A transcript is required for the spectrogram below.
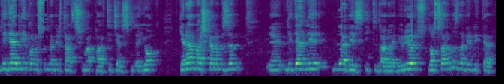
liderliği konusunda bir tartışma parti içerisinde yok. Genel başkanımızın liderliğiyle biz iktidara yürüyoruz. Dostlarımızla birlikte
